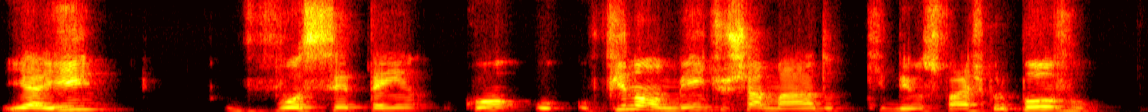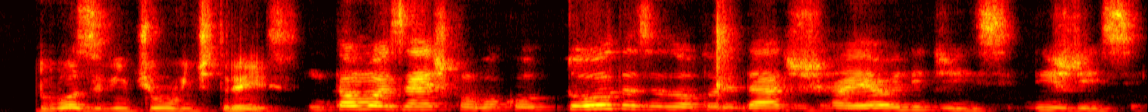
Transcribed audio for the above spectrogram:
E aí você tem finalmente o chamado que Deus faz para o povo. 12, 21, 23. Então Moisés convocou todas as autoridades de Israel e lhe disse, lhes disse:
